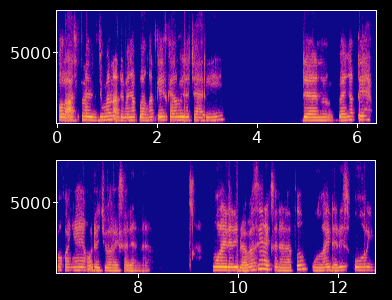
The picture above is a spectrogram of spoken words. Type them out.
kalau aset manajemen ada banyak banget guys, kalian bisa cari. Dan banyak deh pokoknya yang udah jual reksadana. Mulai dari berapa sih reksadana tuh? Mulai dari 10.000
